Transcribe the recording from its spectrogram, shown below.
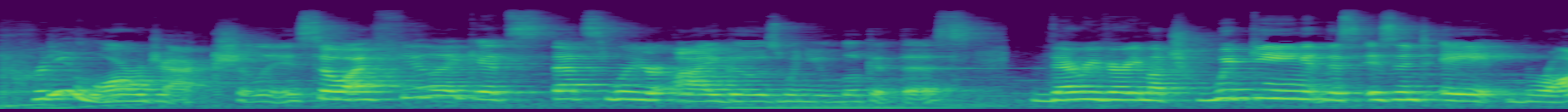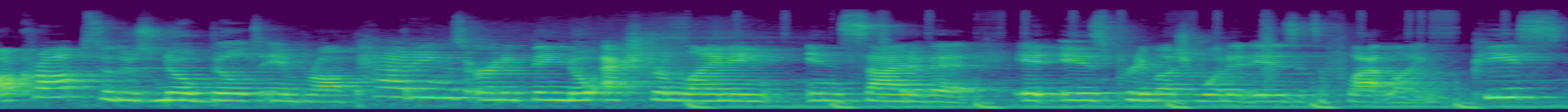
pretty large actually. So I feel like it's that's where your eye goes when you look at this very, very much wicking. This isn't a bra crop, so there's no built-in bra paddings or anything, no extra lining inside of it. It is pretty much what it is. It's a flat line piece.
